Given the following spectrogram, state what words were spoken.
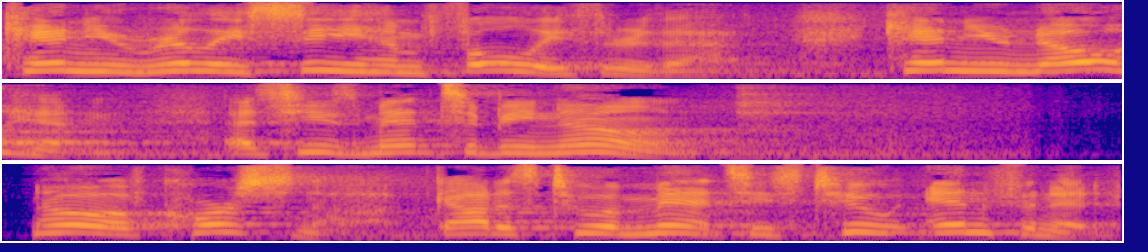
Can you really see Him fully through that? Can you know Him as He's meant to be known? No, of course not. God is too immense. He's too infinite,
